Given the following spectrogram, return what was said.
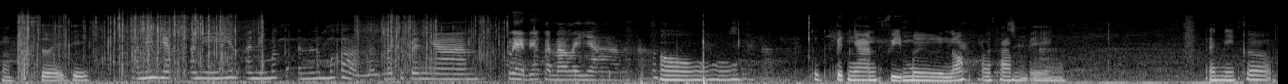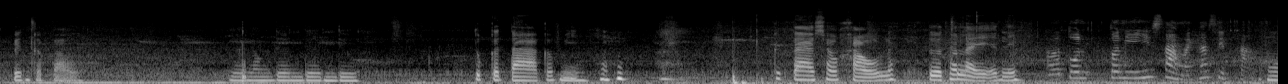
อืมสวยดี อันนี้เย็บอันนี้อันนี้เมื่ออันนี้เมื่อก่อนมันมันจะเป็นงานเกรดเดียวกับนารายานะคะอ๋อใช่ค่ะเป็นงานฝีมือเนาะเป็นงานฝีมือเราทำเองใช่ค่อันนี้ก็เป็นกระเป๋า เดี๋ยวลองเดินเดินดู ตุ๊กตาก็มี ตุ๊กตาชาวเขาละตัวเท่าไหร่อันนี้เอ่อตัวตัวนี้สามร้อยห้าสิบค่ะ อ๋อ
